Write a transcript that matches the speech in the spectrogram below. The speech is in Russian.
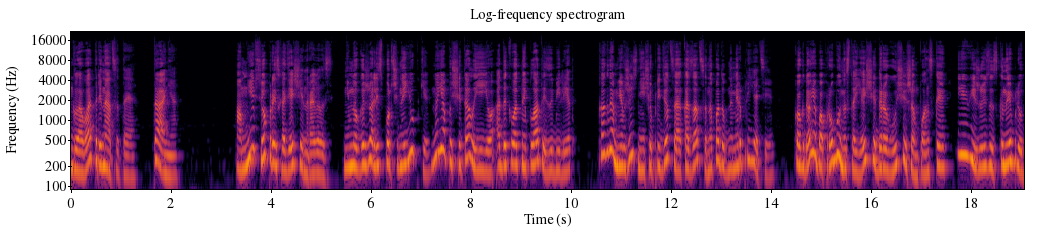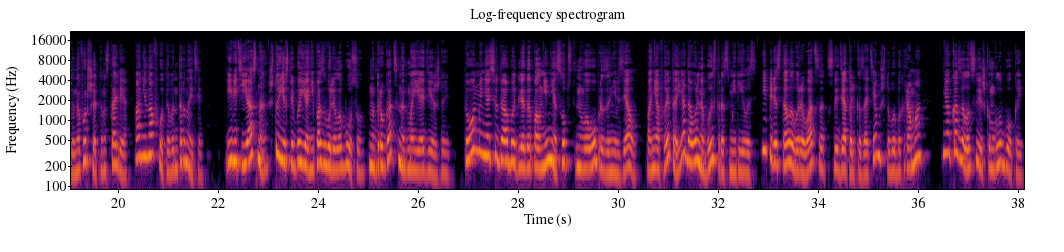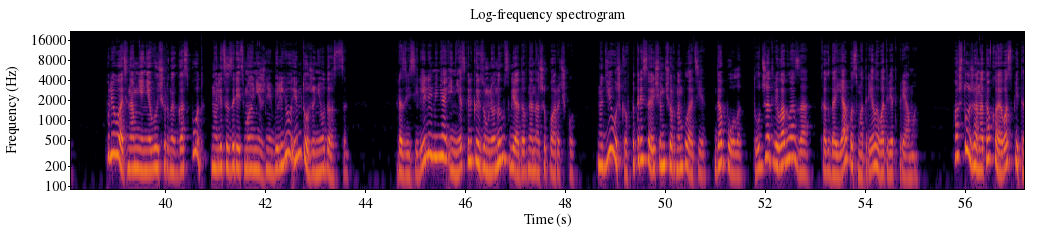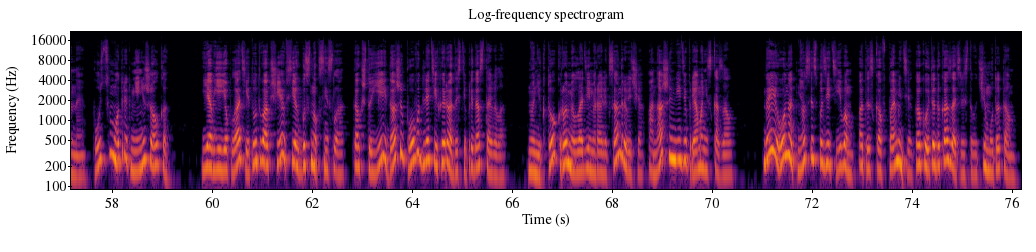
Глава 13. Таня. А мне все происходящее нравилось. Немного жаль испорченной юбки, но я посчитала ее адекватной платой за билет. Когда мне в жизни еще придется оказаться на подобном мероприятии? Когда я попробую настоящее дорогущее шампанское и увижу изысканные блюда на фуршетном столе, а не на фото в интернете? И ведь ясно, что если бы я не позволила боссу надругаться над моей одеждой, то он меня сюда бы для дополнения собственного образа не взял. Поняв это, я довольно быстро смирилась и перестала вырываться, следя только за тем, чтобы бахрома не оказалась слишком глубокой. Плевать на мнение вычурных господ, но лицезреть мое нижнее белье им тоже не удастся. Развеселили меня и несколько изумленных взглядов на нашу парочку. Но девушка в потрясающем черном платье до пола тут же отвела глаза, когда я посмотрела в ответ прямо. А что же она такая воспитанная? Пусть смотрит, мне не жалко. Я в ее платье тут вообще всех бы с ног снесла, так что ей даже повод для тихой радости предоставила. Но никто, кроме Владимира Александровича, о нашем виде прямо не сказал. Да и он отнесся с позитивом, отыскав в памяти какое-то доказательство чему-то там.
